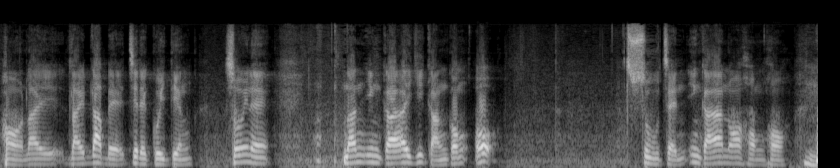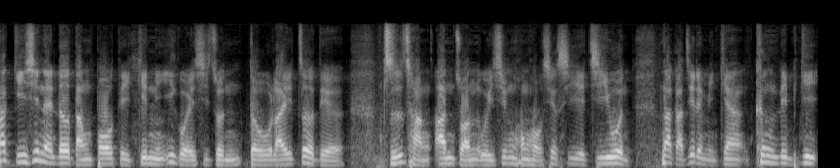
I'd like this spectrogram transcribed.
吼来来立的即个规定，所以呢，咱应该爱去讲讲哦。事前应该安怎防护？那其实呢，劳动部伫今年一月时阵，都来做着职场安全卫生防护设施的指问，那把这个物件放入去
